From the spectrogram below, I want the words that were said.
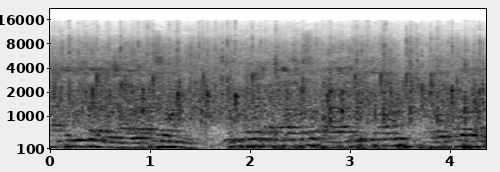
la película de la inauguración. Un fuerte aplauso para de un.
